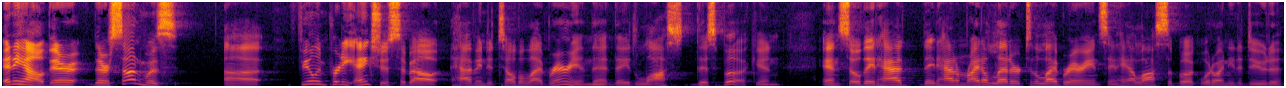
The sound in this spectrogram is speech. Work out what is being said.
anyhow, their their son was uh, feeling pretty anxious about having to tell the librarian that they'd lost this book, and and so they'd had they'd had him write a letter to the librarian saying, "Hey, I lost the book. What do I need to do to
